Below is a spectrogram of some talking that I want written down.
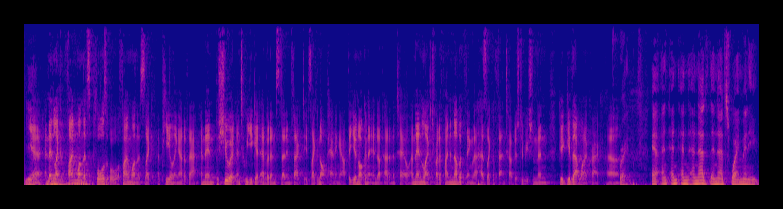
yeah. And then like find one that's plausible or find one that's like appealing out of that and then pursue it until you get evidence that in fact it's like not panning out, that you're not going to end up out in the tail. And then like try to find another thing that has like a fat tail distribution, then give that one a crack. Uh, Right, yeah, and and and and that's and that's why many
